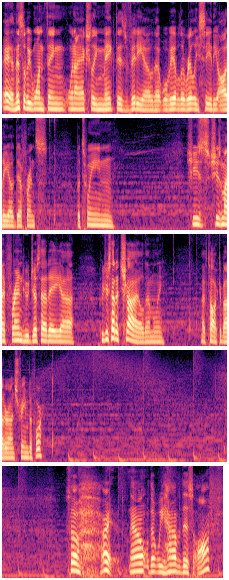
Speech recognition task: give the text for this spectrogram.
Hey, and this will be one thing when I actually make this video that we'll be able to really see the audio difference between She's she's my friend who just had a uh, who just had a child, Emily. I've talked about her on stream before. So, all right, now that we have this off,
